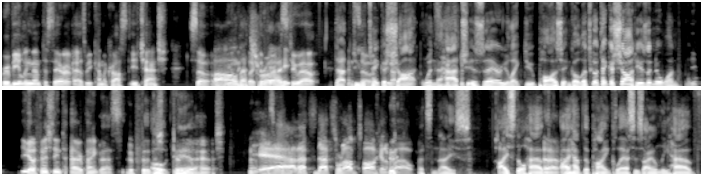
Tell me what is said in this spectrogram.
revealing them to Sarah as we come across each hatch. So oh, that's have, like, right. The two out. That, do you so, take a you know, shot when the hatch is there? You like do you pause it and go, "Let's go take a shot. Here's a new one." You, you got to finish the entire pint glass for the, oh, for the uh, hatch. No, yeah, that's, that's that's what I'm talking about. that's nice. I still have uh, I have the pint glasses. I only have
